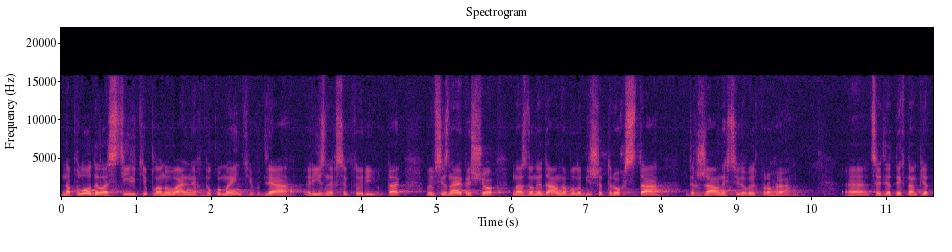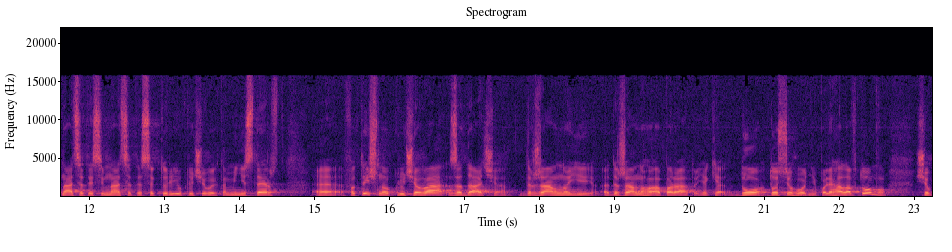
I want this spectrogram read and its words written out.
наплодила стільки планувальних документів для різних секторів. Так? Ви всі знаєте, що в нас донедавна було більше 300 державних цільових програм. Е, Це для тих там 15-17 секторів ключових там міністерств. Е, Фактично, ключова задача державної, е, державного апарату, яке до, до сьогодні полягала в тому, щоб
